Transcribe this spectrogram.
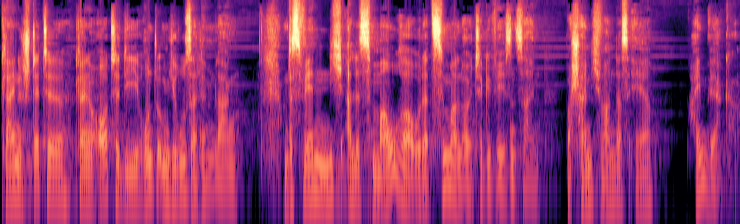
kleine Städte, kleine Orte, die rund um Jerusalem lagen. Und das werden nicht alles Maurer oder Zimmerleute gewesen sein. Wahrscheinlich waren das eher Heimwerker.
